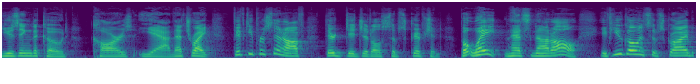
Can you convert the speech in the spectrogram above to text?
using the code CARS. Yeah, that's right. 50% off their digital subscription. But wait, that's not all. If you go and subscribe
